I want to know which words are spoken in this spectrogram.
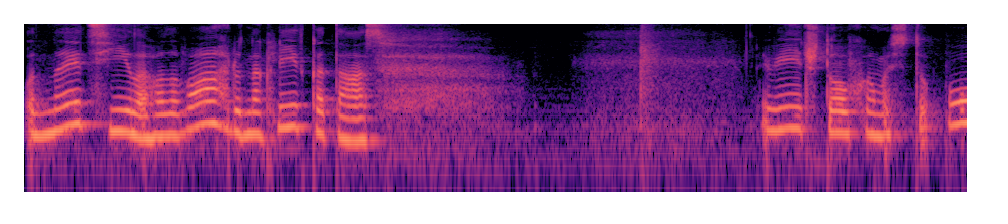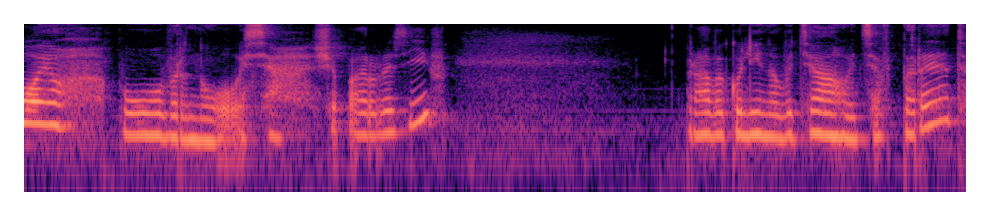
Одне ціле, голова, грудна клітка, таз. Відштовхуємось стопою, повернулися. Ще пару разів. Праве коліно витягується вперед.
